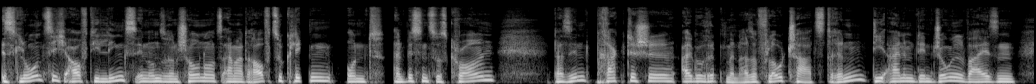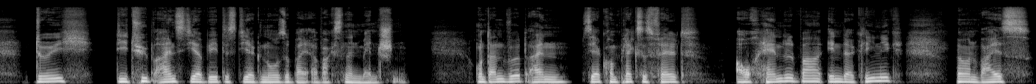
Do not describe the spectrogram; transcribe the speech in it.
es lohnt sich auf die Links in unseren Shownotes einmal drauf zu klicken und ein bisschen zu scrollen. Da sind praktische Algorithmen, also Flowcharts drin, die einem den Dschungel weisen durch die Typ 1 Diabetes Diagnose bei erwachsenen Menschen. Und dann wird ein sehr komplexes Feld auch handelbar in der Klinik, wenn man weiß,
